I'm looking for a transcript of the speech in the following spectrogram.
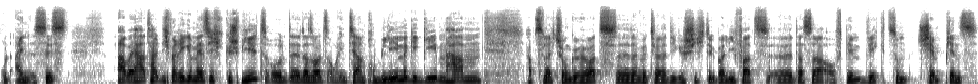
und ein Assist. Aber er hat halt nicht mehr regelmäßig gespielt und äh, da soll es auch intern Probleme gegeben haben. Habt es vielleicht schon gehört, äh, da wird ja die Geschichte überliefert, äh, dass er auf dem Weg zum Champions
